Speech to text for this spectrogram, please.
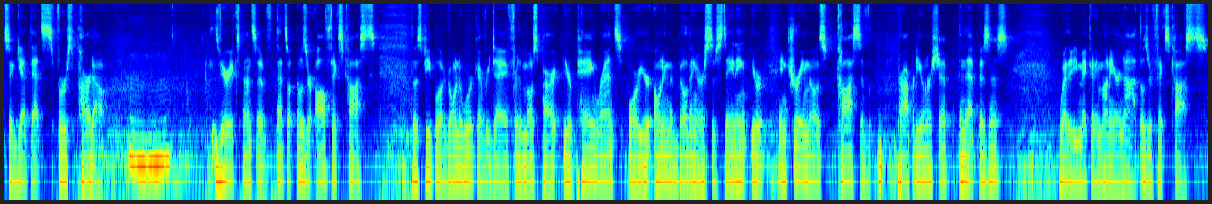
to get that first part out. It's very expensive. That's those are all fixed costs. Those people are going to work every day for the most part. You're paying rent, or you're owning the building, or sustaining. You're incurring those costs of property ownership in that business, whether you make any money or not. Those are fixed costs.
